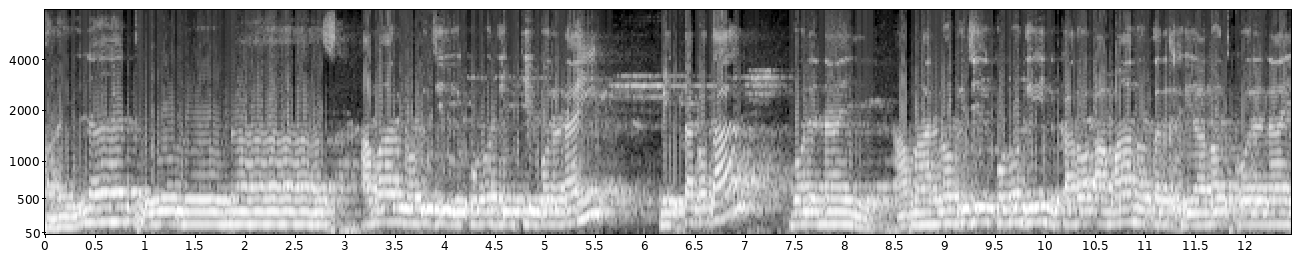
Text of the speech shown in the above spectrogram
হয় না তুলনা। আমার নবীজি কোনোদিন কি বলে নাই? মিথ্যা কথা? বলে নাই। আমার নবীজি কোনোদিন কারও আমানতের খিয়ানত করে নাই।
